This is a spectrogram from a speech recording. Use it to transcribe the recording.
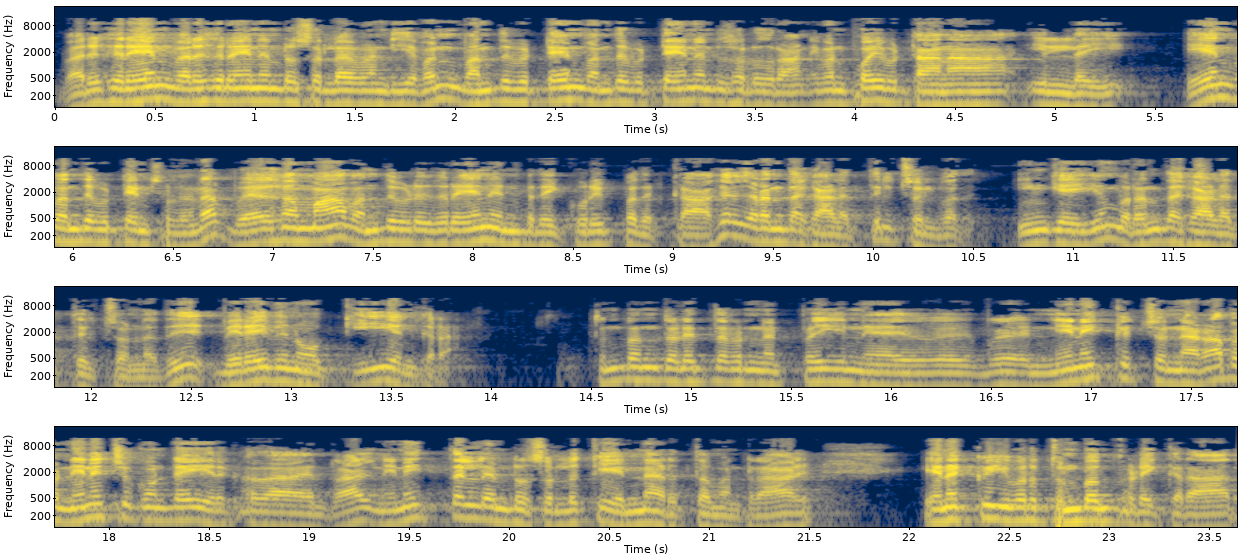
வருகிறேன் வருகிறேன் என்று சொல்ல வேண்டியவன் வந்துவிட்டேன் வந்துவிட்டேன் என்று சொல்லுகிறான். இவன் போய்விட்டானா இல்லை. ஏன் வந்துவிட்டேன் சொல்கிறார் வேகமா வந்து விடுகிறேன் என்பதை குறிப்பதற்காக இறந்த காலத்தில் சொல்வது. இங்கேயும் இறந்த காலத்தில் சொன்னது விரைவு நோக்கி என்கிறான். துன்பம் துடைத்தவர் நட்பை நினைக்க சொன்னார்? அப்ப நினைச்சு கொண்டே இருக்கிறதா என்றால் நினைத்தல் என்ற சொல்லுக்கு என்ன அர்த்தம் என்றால் எனக்கு இவர் துன்பம் துடைக்கிறார்.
